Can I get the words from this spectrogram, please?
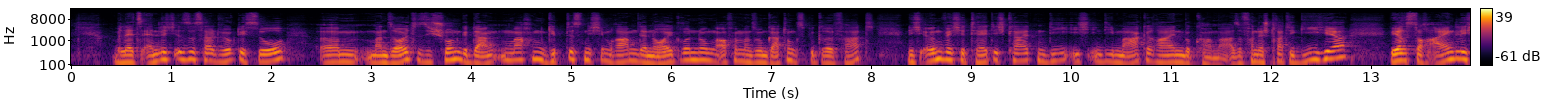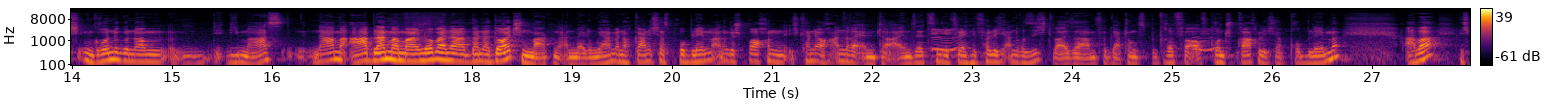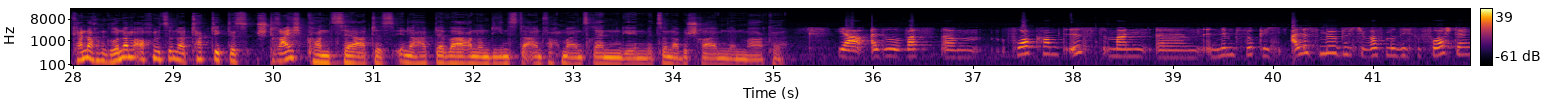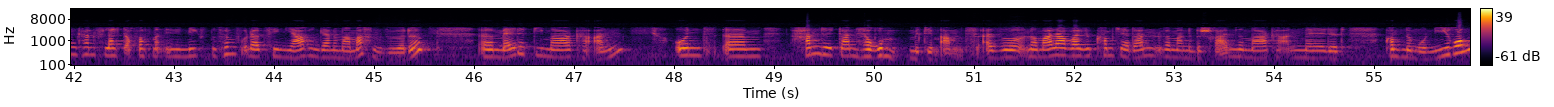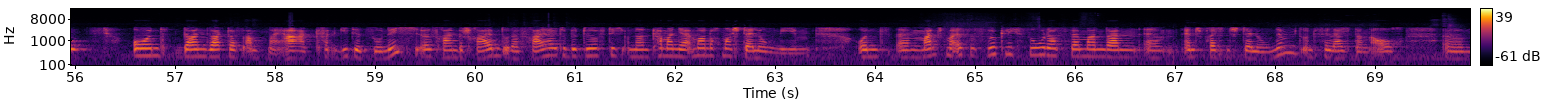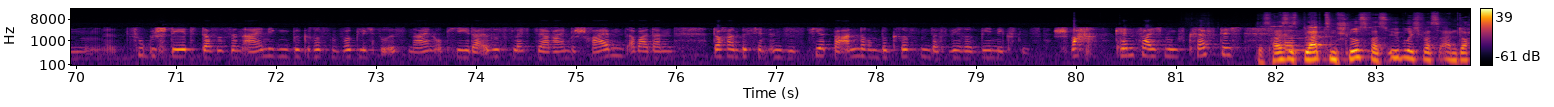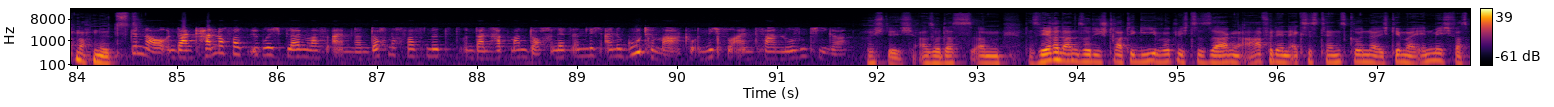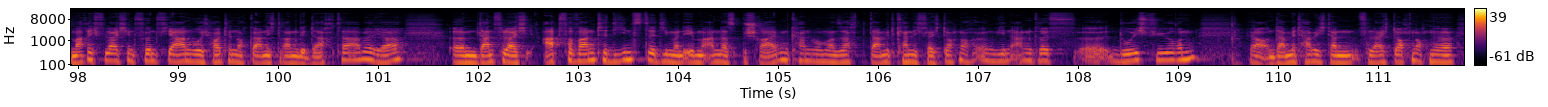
Letztendlich ist es halt wirklich so, ähm, man sollte sich schon Gedanken machen, gibt es nicht im Rahmen der Neugründung, auch wenn man so einen Gattungsbegriff hat, nicht irgendwelche Tätigkeiten, die ich in die Marke reinbekomme. Also von der Strategie her wäre es doch eigentlich im Grunde genommen ähm, die, die Maßnahme, A, bleiben wir mal nur bei einer, bei einer deutschen Markenanmeldung. Wir haben ja noch gar nicht das Problem angesprochen, ich kann ja auch andere Ämter einsetzen, mhm. die vielleicht eine völlig andere Sichtweise haben für Gattungsbegriffe mhm. aufgrund sprachlicher Probleme. Aber ich kann doch im Grunde auch mit so einer Taktik des Streichkonzertes innerhalb der Waren und Dienste einfach mal ins Rennen gehen mit so einer beschreibenden Marke. Ja, also was ähm, vorkommt ist, man ähm, nimmt wirklich alles Mögliche, was man sich so vorstellen kann, vielleicht auch was man in den nächsten fünf oder zehn Jahren gerne mal machen würde, äh, meldet die Marke an und ähm, handelt dann herum mit dem Amt. Also normalerweise kommt ja dann, wenn man eine beschreibende Marke anmeldet, kommt eine Monierung und dann sagt das Amt, naja, kann, geht jetzt so nicht, ist rein beschreibend oder freihaltebedürftig und dann kann man ja immer noch mal Stellung nehmen. Und ähm, manchmal ist es wirklich so, dass wenn man dann ähm, entsprechend Stellung nimmt und vielleicht dann auch ähm, zugesteht, dass es in einigen Begriffen wirklich so ist, nein, okay, da ist es vielleicht sehr rein beschreibend, aber dann doch ein bisschen insistiert bei anderen Begriffen, das wäre wenigstens schwach, kennzeichnungskräftig. Das heißt, es ähm, bleibt zum Schluss was übrig, was einem doch noch nützt. Genau, und dann kann noch was übrig bleiben, was einem dann doch noch was nützt und dann hat man doch letztendlich eine gute Marke und nicht so einen zahnlosen Tiger. Richtig, also das, ähm, das wäre dann so die Strategie, wirklich zu sagen, A, für den Existenzgründer, ich gehe mal in mich, was mache ich vielleicht in fünf Jahren, wo ich heute noch gar nicht dran gedacht habe, ja. Ähm, dann vielleicht artverwandte Dienste, die man eben anders beschreiben kann, wo man sagt, damit kann ich vielleicht doch noch irgendwie einen Angriff äh, durchführen. Ja, und damit habe ich dann vielleicht doch noch eine,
